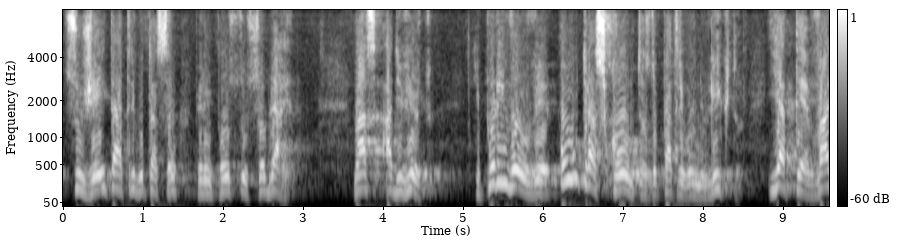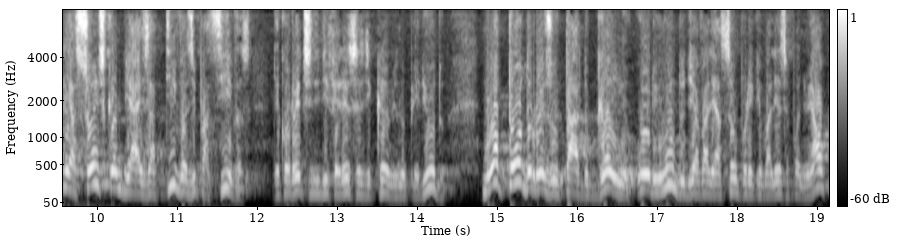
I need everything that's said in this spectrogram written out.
sujeita à tributação pelo imposto sobre a renda. Mas advirto que, por envolver outras contas do patrimônio líquido, e até variações cambiais ativas e passivas, decorrentes de diferenças de câmbio no período, não é todo o resultado ganho oriundo de avaliação por equivalência patrimonial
